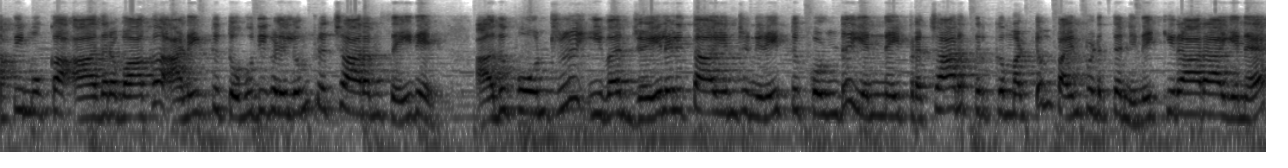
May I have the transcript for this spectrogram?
அதிமுக ஆதரவாக அனைத்து தொகுதிகளிலும் பிரச்சாரம் செய்தேன். அதுபோன்று இவர் ஜெயலலிதா என்று நினைத்துக் கொண்டு என்னை பிரச்சாரத்திற்கு மட்டும் பயன்படுத்த நினைக்கிறாரா என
